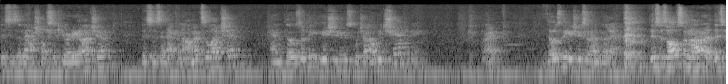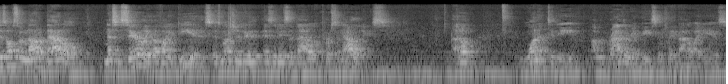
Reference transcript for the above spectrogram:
This is a national security election. This is an economics election. And those are the issues which I will be championing, right? Those are the issues that I'm good at. This is also not a, this is also not a battle necessarily of ideas as much as it is, a battle of personalities. I don't want it to be. I would rather it be simply a battle of ideas.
